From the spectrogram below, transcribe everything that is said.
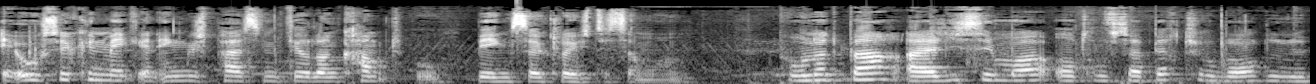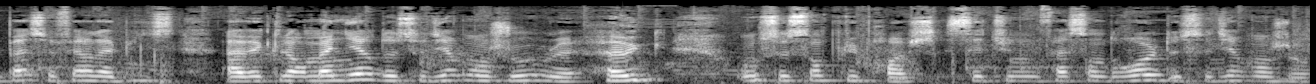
It also can make an English person feel uncomfortable being so close to someone. Pour notre part, Alice et moi, on trouve ça perturbant de ne pas se faire la bise. Avec leur manière de se dire bonjour, le hug, on se sent plus proche. C'est une façon drôle de se dire bonjour.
